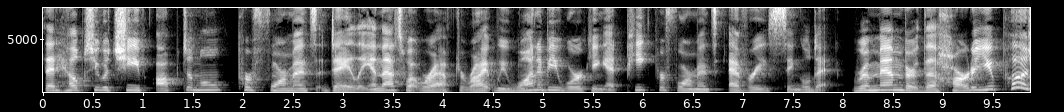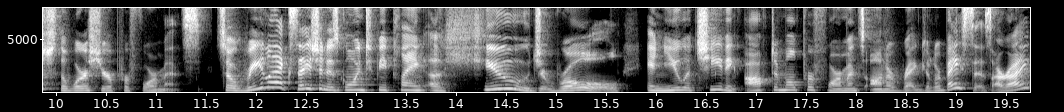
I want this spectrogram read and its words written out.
that helps you achieve optimal performance daily. And that's what we're after, right? We want to be working at peak performance every single day. Remember, the harder you push, the worse your performance. So, relaxation is going to be playing a huge role in you achieving optimal performance on a regular basis. All right.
